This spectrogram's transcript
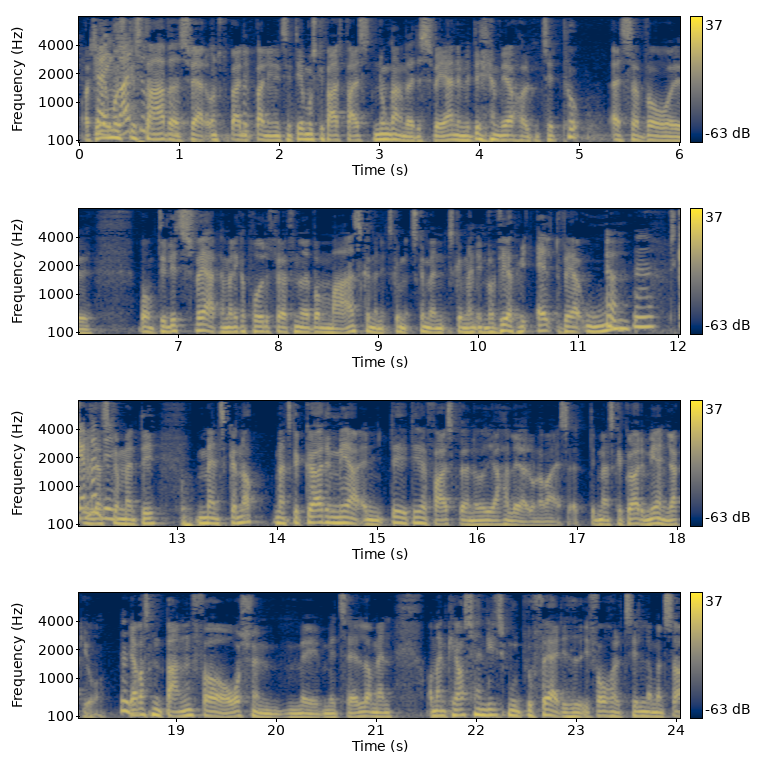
Og det har måske snarere været svært, undskyld bare lige, bare lige til, det har måske faktisk, faktisk nogle gange været det svære, nemlig det her med at holde dem tæt på. Altså hvor, øh, hvor det er lidt svært, når man ikke har prøvet det før, at finde ud af, hvor meget skal man, skal man, skal man, skal man involvere dem i alt hver uge. Ja. Mm. Skal man Eller det? skal man det? Man skal nok, man skal gøre det mere, end, det, det har faktisk været noget, jeg har lært undervejs, at det, man skal gøre det mere, end jeg gjorde. Mm. Jeg var sådan bange for at oversvømme med, med tal, og man, og man kan også have en lille smule blufærdighed i forhold til, når man så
